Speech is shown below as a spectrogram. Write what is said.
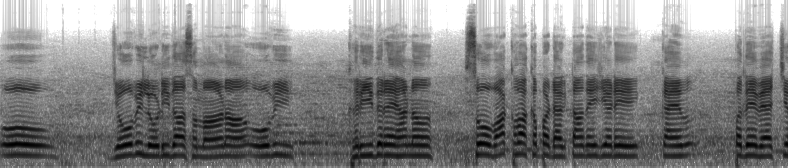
ਉਹ ਜੋ ਵੀ ਲੋੜੀਦਾ ਸਮਾਨ ਆ, ਉਹ ਵੀ ਖਰੀਦ ਰਹੇ ਹਨ। ਸੋ ਵੱਖ-ਵੱਖ ਪ੍ਰੋਡਕਟਾਂ ਦੇ ਜਿਹੜੇ ਕੈਂਪ ਦੇ ਵਿੱਚ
